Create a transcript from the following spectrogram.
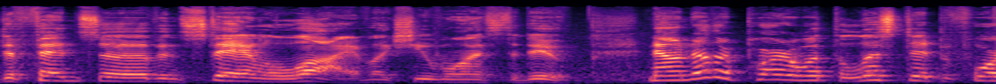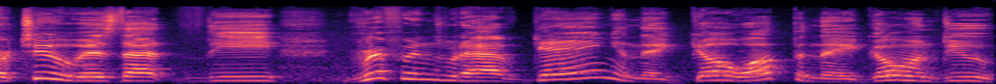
defensive and staying alive like she wants to do. Now another part of what the list did before too is that the Griffins would have gang and they go up and they go and do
